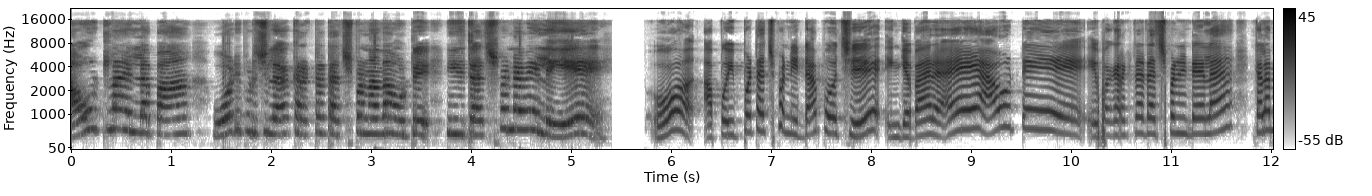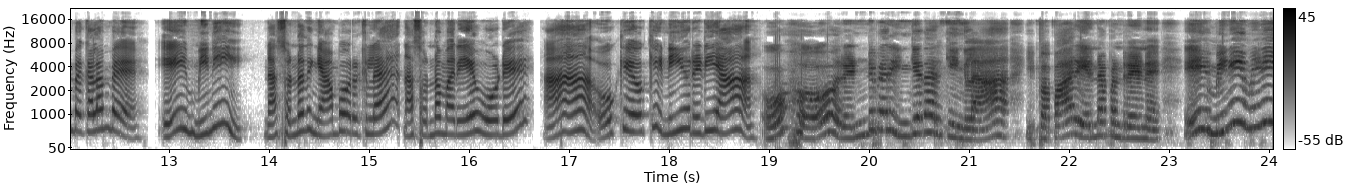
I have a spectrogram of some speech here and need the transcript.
அவுட்லாம் இல்லப்பா ஓடி பிடிச்சல கரெக்டா டச் பண்ணாதான் அவுட் நீ டச் பண்ணவே இல்லையே ஓ அப்போ இப்போ டச் பண்ணிட்டா போச்சு இங்க பாரு ஏய் அவுட் இப்போ கரெக்டா டச் பண்ணிட்டேல கிளம்பு கிளம்பு ஏய் மினி நான் சொன்னது ஞாபகம் இருக்குல நான் சொன்ன மாதிரியே ஓடு ஆ ஓகே ஓகே நீ ரெடியா ஓஹோ ரெண்டு பேரும் இங்க தான் இருக்கீங்களா? இப்ப பாரு என்ன பண்றேன்னு. ஏய் மினி மினி.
